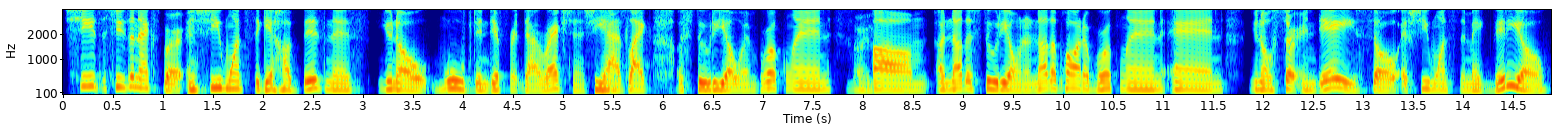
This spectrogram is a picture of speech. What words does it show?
she's she's an expert and she wants to get her business you know moved in different directions. She has like a studio in brooklyn nice. um another studio in another part of brooklyn and you know certain days. So if she wants to make video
